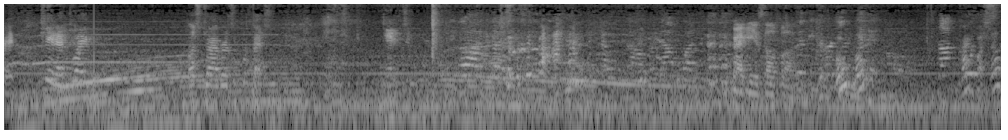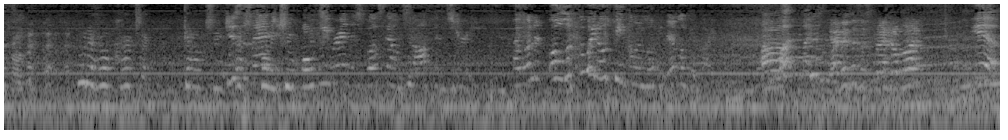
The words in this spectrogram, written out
right. Kid that play bus driver is a profession. Get to it. Cracking yourself up. Oh, what? Crack myself on. Who the hell cracks a Galaxy Just S22 imagine if Ultra? we ran this bus down Stockton Street. I wonder. Oh, look the way those people are looking. They're looking like. Uh, what? Like, Yeah, this is a special bus. yeah.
